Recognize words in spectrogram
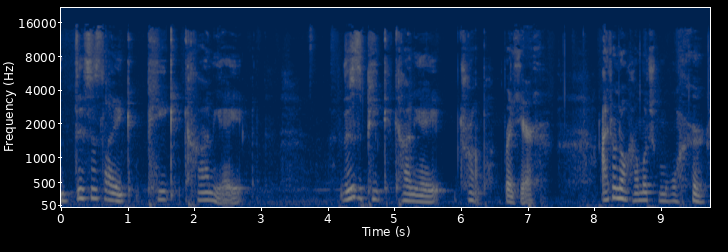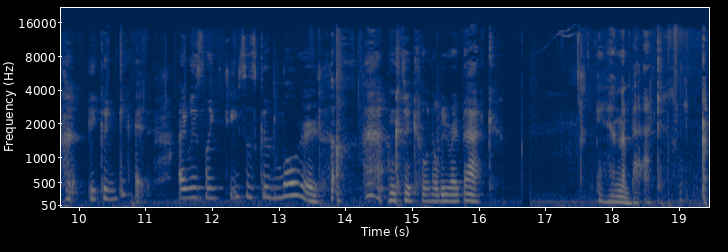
This is like peak Kanye. This is peak Kanye Trump right here. I don't know how much more it could get. I was like, Jesus, good lord. I'm gonna go and I'll be right back. And I'm back.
